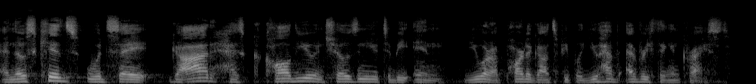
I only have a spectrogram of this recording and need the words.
and those kids would say, God has called you and chosen you to be in. You are a part of God's people. You have everything in Christ.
